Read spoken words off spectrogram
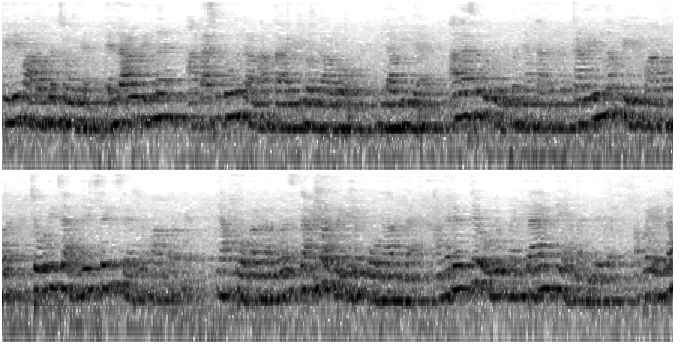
ഫിലിമാണോ ചോദ്യം. എല്ലാവരും ഇന്ന് ആകാശത്തോട് കാണാത്ത ആരെങ്കിലും ഉണ്ടാവോ ഉണ്ടാവില്ല കൊടുക്കുമ്പോൾ ഞാൻ കണ്ടത് കഴിയുന്ന ഫിലിമാണോ എന്ന് ചോദിച്ച് അന്വേഷിച്ചതിന് ശേഷം മാത്രമേ ഞാൻ പോകാറുള്ളൂ അതുപോലെ ഉണ്ടെങ്കിലും പോകാറില്ല. അങ്ങനത്തെ ഒരു മെന്റാലിറ്റിയാണ് എന്റേത് അപ്പോൾ എല്ലാ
